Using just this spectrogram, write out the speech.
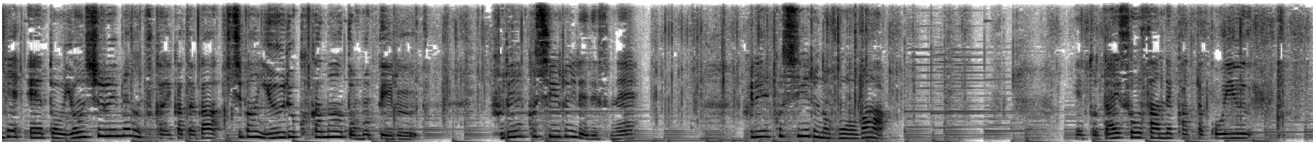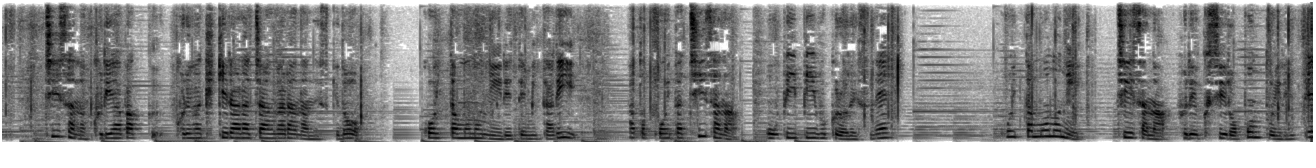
で、えっ、ー、と、4種類目の使い方が一番有力かなと思っているフレークシール入れですね。フレークシールの方は、えっ、ー、と、ダイソーさんで買ったこういう小さなクリアバッグ。これはキキララちゃん柄なんですけど、こういったものに入れてみたり、あとこういった小さな OPP 袋ですね。こういったものに小さなフレクシールをポンと入れて、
